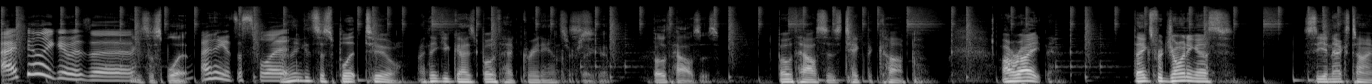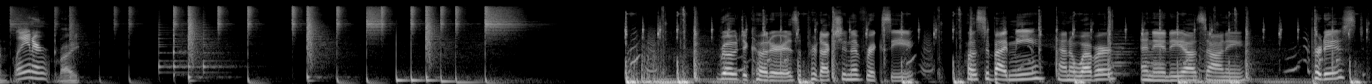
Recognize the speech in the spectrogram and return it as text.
I feel like it was I a. think it's a split. I think it's a split. I think it's a split too. I think you guys both had great answers. take. Both houses. Both houses take the cup. All right. Thanks for joining us. See you next time. Later. Mike. Road Decoder is a production of Rixey, hosted by me, Hannah Weber, and Andy Yazdani. Produced,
